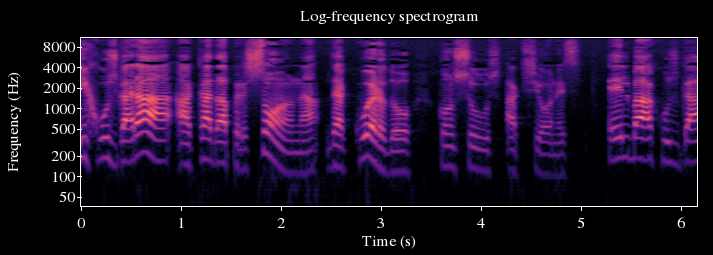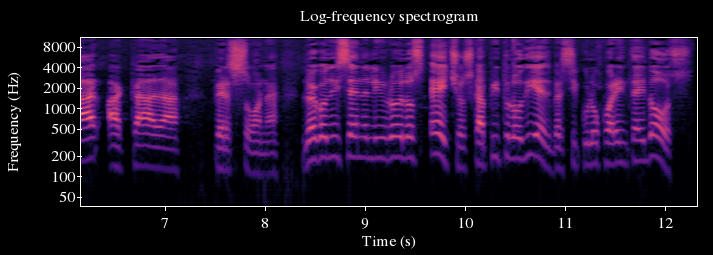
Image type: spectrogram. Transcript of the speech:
y juzgará a cada persona de acuerdo con sus acciones. Él va a juzgar a cada persona. Luego dice en el libro de los Hechos, capítulo 10, versículo 42.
